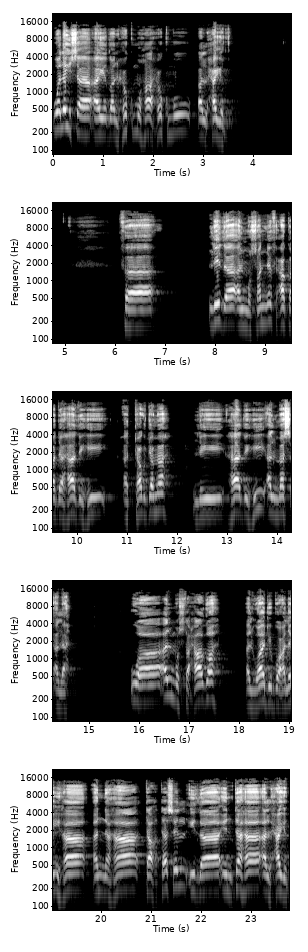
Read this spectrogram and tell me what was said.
وليس أيضا حكمها حكم الحيض. فلذا المصنف عقد هذه الترجمة لهذه المسألة والمستحاضة الواجب عليها أنها تغتسل إذا انتهى الحيض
